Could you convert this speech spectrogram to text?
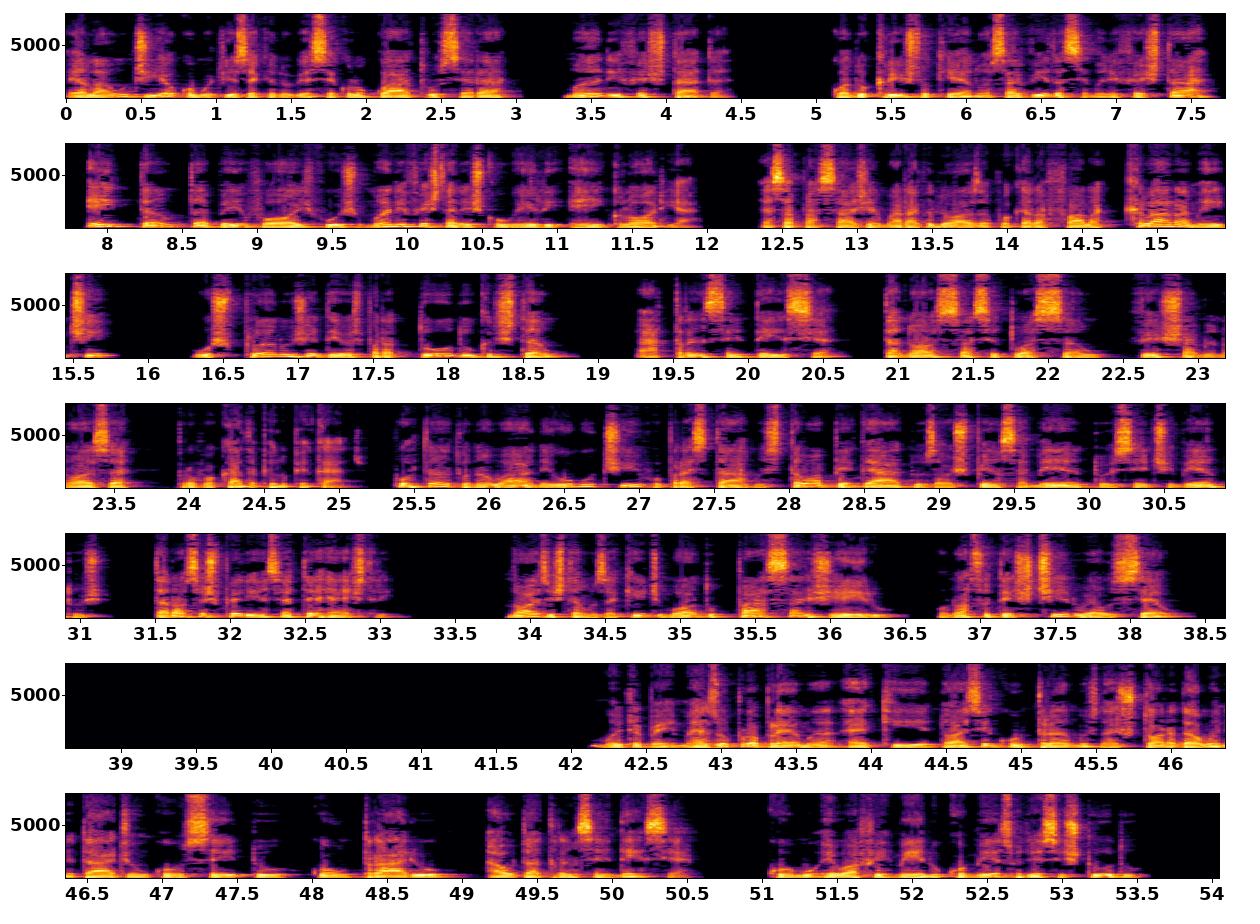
ela um dia, como diz aqui no versículo 4, será manifestada. Quando Cristo, que é a nossa vida, se manifestar, então também vós vos manifestareis com ele em glória. Essa passagem é maravilhosa porque ela fala claramente os planos de Deus para todo cristão, a transcendência da nossa situação vexaminosa provocada pelo pecado. Portanto, não há nenhum motivo para estarmos tão apegados aos pensamentos, sentimentos da nossa experiência terrestre, nós estamos aqui de modo passageiro. O nosso destino é o céu. Muito bem, mas o problema é que nós encontramos na história da humanidade um conceito contrário ao da transcendência. Como eu afirmei no começo desse estudo,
